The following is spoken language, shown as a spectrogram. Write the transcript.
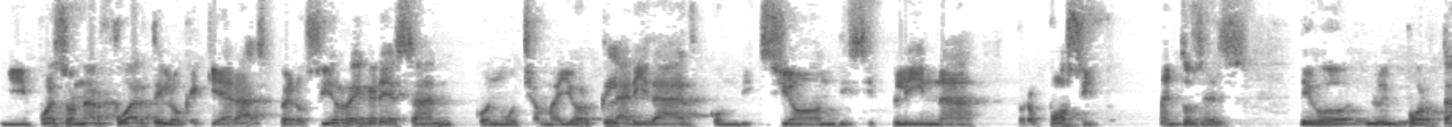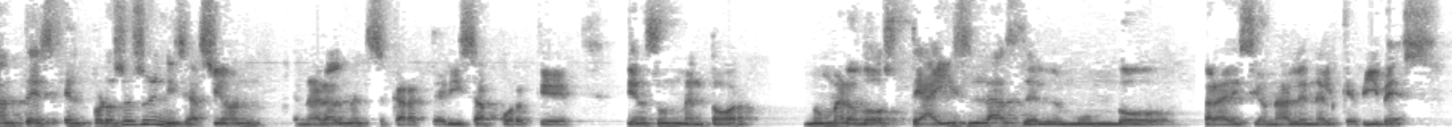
Y puede sonar fuerte y lo que quieras, pero sí regresan con mucha mayor claridad, convicción, disciplina, propósito. Entonces, Digo, lo importante es el proceso de iniciación generalmente se caracteriza porque tienes un mentor. Número dos, te aíslas del mundo tradicional en el que vives.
